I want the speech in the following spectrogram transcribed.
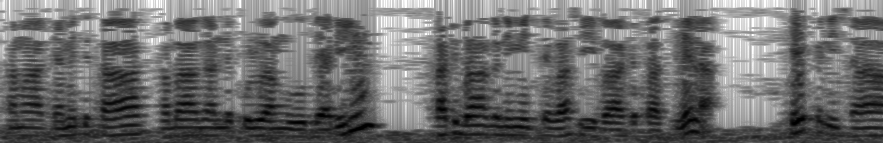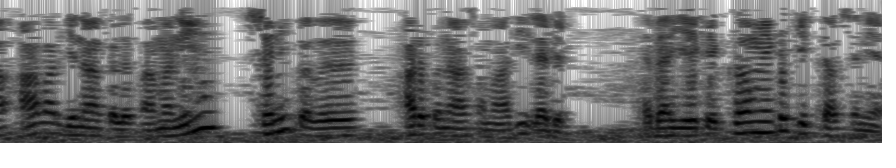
තමා කැමැති තාක් සබා ගන්න පුළුවන් වූ බැරින් ප්‍රතිභාග නිමිත්ත වශී බාටපත් වෙලා ඒක නිසා ආවර්ජනා කළ පමණින් ශනිකව අර්පණා සමාධිය ලැබෙනවා. හැබැයි ඒක එකම එක චිත්තක්ෂණයයි.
